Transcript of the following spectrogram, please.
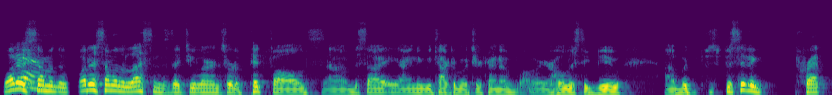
what are Yeah. some of the what are some of the lessons that you learned, sort of pitfalls? Uh, beside, I know we talked about your kind of your holistic view, uh, but specific prep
